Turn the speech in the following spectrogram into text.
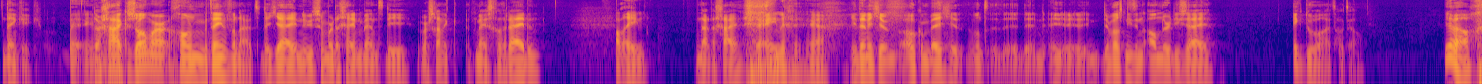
denk ik. Daar ga ik zomaar gewoon meteen vanuit. Dat jij nu zeg maar, degene bent die waarschijnlijk het meest gaat rijden. alleen Nou, daar ga je. de enige. ja. Ik denk dat je ook een beetje... Want eh, er was niet een ander die zei... Ik doe wel het hotel. Jawel.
